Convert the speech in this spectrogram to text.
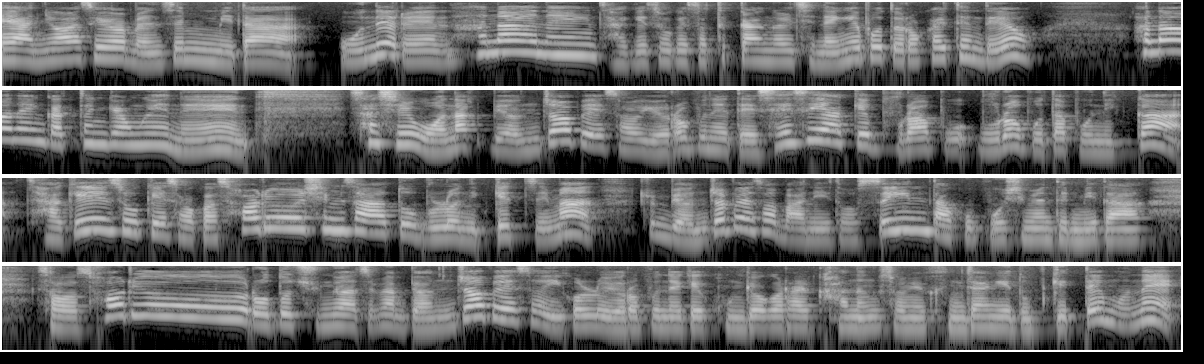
네, 안녕하세요. 면쌤입니다. 오늘은 하나은행 자기소개서 특강을 진행해 보도록 할 텐데요. 하나은행 같은 경우에는 사실 워낙 면접에서 여러분에 대해 세세하게 물어보, 물어보다 보니까 자기소개서가 서류 심사도 물론 있겠지만 좀 면접에서 많이 더 쓰인다고 보시면 됩니다. 그래서 서류로도 중요하지만 면접에서 이걸로 여러분에게 공격을 할 가능성이 굉장히 높기 때문에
